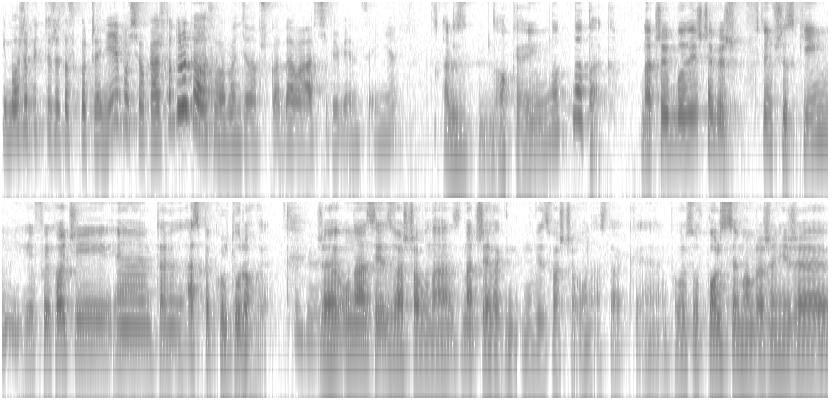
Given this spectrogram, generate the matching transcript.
I może być duże zaskoczenie, bo się okaże, że ta druga osoba będzie na przykład dała z siebie więcej, nie? Ale okej, no, no tak. Znaczy, bo jeszcze wiesz, w tym wszystkim wychodzi e, ten aspekt kulturowy, Mhm. że u nas jest, zwłaszcza u nas, znaczy ja tak mówię, zwłaszcza u nas, tak, e, po prostu w Polsce mam wrażenie, że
